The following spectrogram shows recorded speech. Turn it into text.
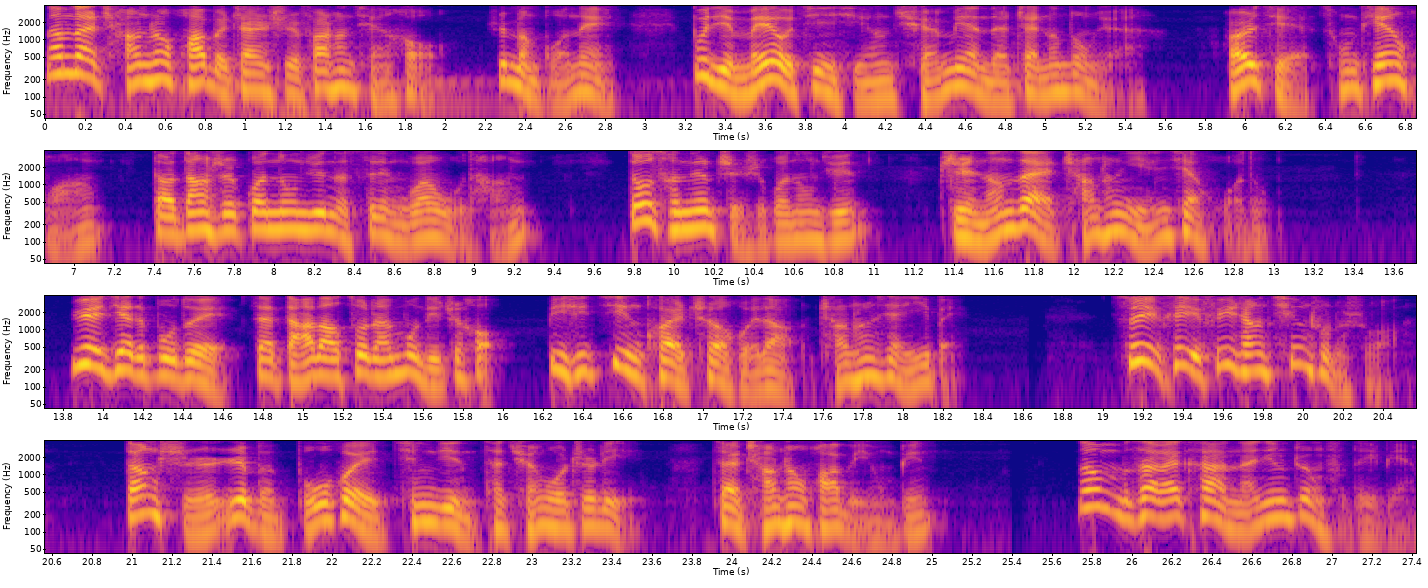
那么在长城华北战事发生前后，日本国内。不仅没有进行全面的战争动员，而且从天皇到当时关东军的司令官武藤，都曾经指示关东军只能在长城沿线活动。越界的部队在达到作战目的之后，必须尽快撤回到长城线以北。所以可以非常清楚地说，当时日本不会倾尽他全国之力在长城华北用兵。那我们再来看南京政府这边，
